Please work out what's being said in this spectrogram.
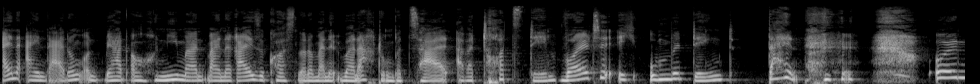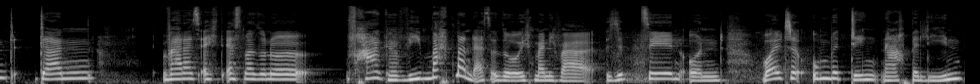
eine Einladung und mir hat auch niemand meine Reisekosten oder meine Übernachtung bezahlt, aber trotzdem wollte ich unbedingt dahin. und dann war das echt erstmal so eine Frage, wie macht man das? Also ich meine, ich war 17 und wollte unbedingt nach Berlin.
